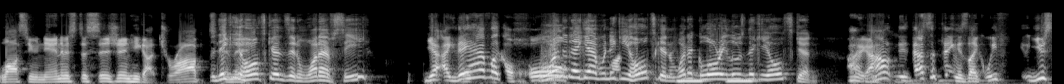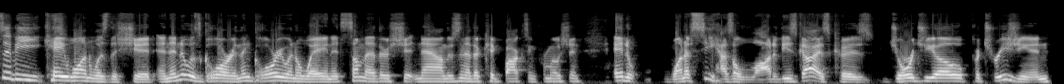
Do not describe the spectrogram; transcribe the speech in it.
lost a unanimous decision. He got dropped. Nieky And then- Holzken's in ONE FC. Yeah, I- they have like a whole. What did they get with Nieky Holzken? What did Glory lose Nieky Holzken? I, I don't, that's the thing is like we used to be K1 was the shit, and then it was Glory, and then Glory went away, and it's some other shit now. And there's another kickboxing promotion, and ONE FC has a lot of these guys because Giorgio Petrosyan,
